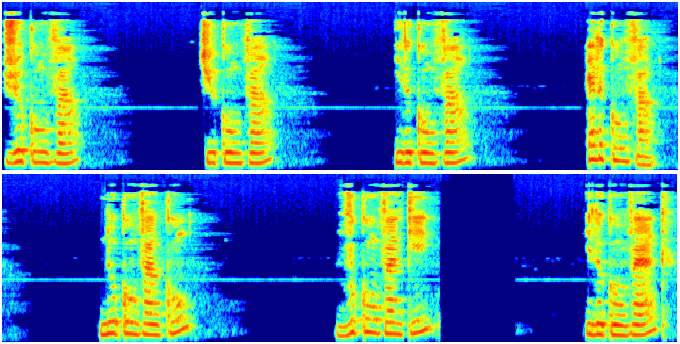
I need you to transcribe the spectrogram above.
：je convainc，tu convainc，il convainc，elle convainc，nous convainquons，vous convainquez，il convainc。Elle convainc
